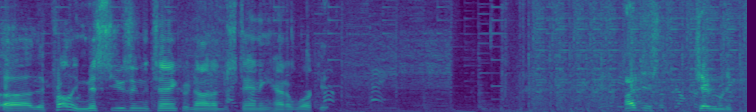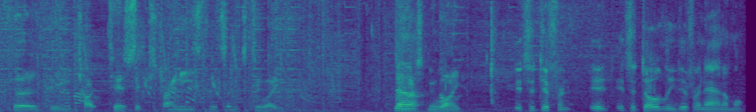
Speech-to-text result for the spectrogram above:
Uh, they're probably misusing the tank or not understanding how to work it. I just generally prefer the chi- tier 6 Chinese to the 72A. Don't No. ask me why. It's a different. It, it's a totally different animal.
